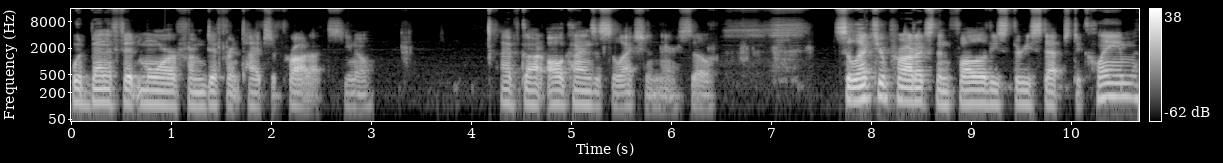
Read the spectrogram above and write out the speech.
would benefit more from different types of products, you know. I've got all kinds of selection there. So select your products, then follow these three steps to claim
